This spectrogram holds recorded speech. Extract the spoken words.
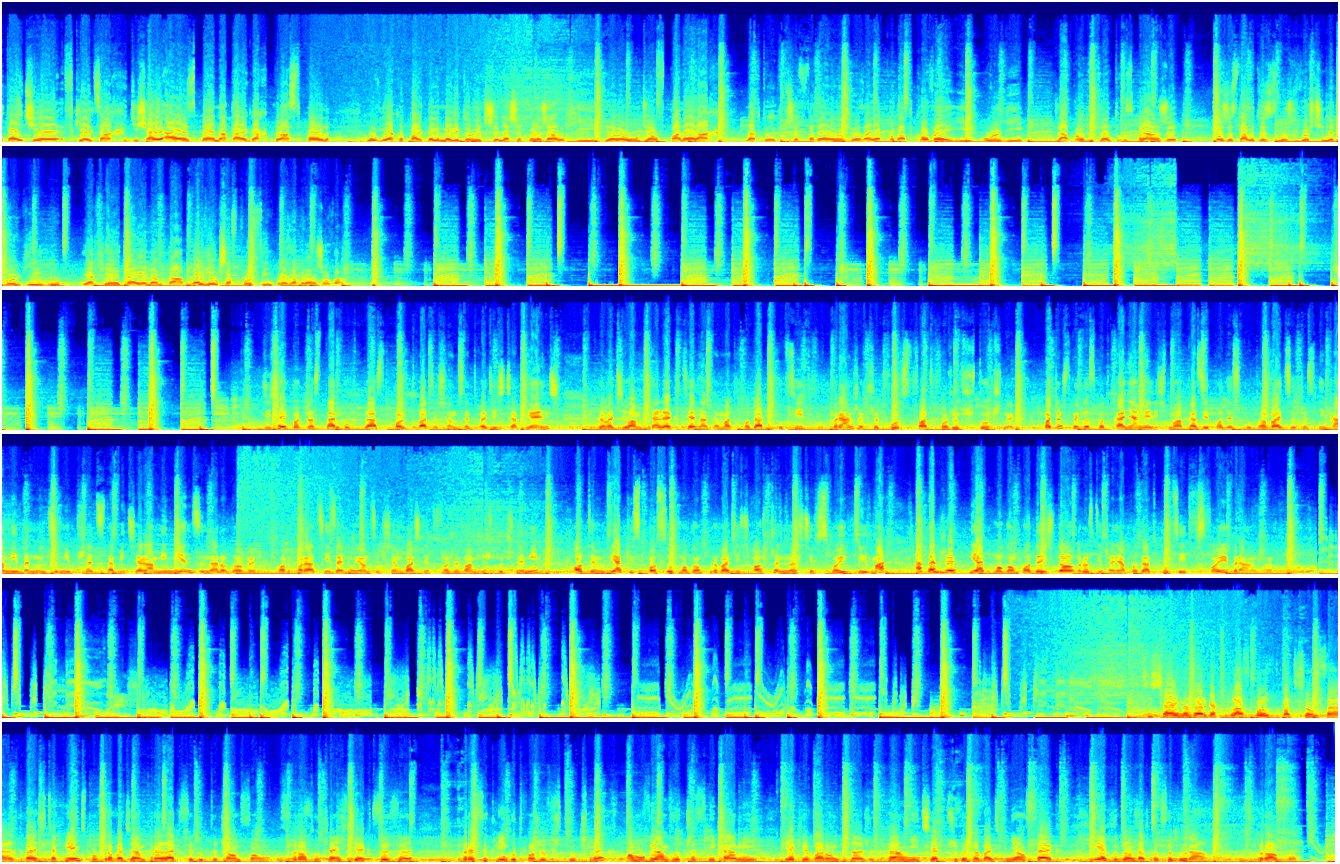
Witajcie w Kielcach. Dzisiaj ASB na targach Plastpol. Głównie jako partner merytoryczny nasze koleżanki biorą udział w panelach, na których przedstawiają rozwiązania podatkowe i ulgi dla producentów z branży. Korzystamy też z możliwości networkingu, jakie daje nam ta największa w Polsce impreza branżowa. Podczas targów Plastpol 2025 prowadziłam prelekcję na temat podatku CIT w branży przetwórstwa tworzyw sztucznych. Podczas tego spotkania mieliśmy okazję podyskutować z uczestnikami będącymi przedstawicielami międzynarodowych korporacji zajmujących się właśnie tworzywami sztucznymi o tym, w jaki sposób mogą wprowadzić oszczędności w swoich firmach, a także jak mogą podejść do rozliczenia podatku CIT w swojej branży. Dzisiaj na targach Plaspol 2025 poprowadziłam prelekcję dotyczącą zwrotu części akcyzy w recyklingu tworzyw sztucznych. Omówiłam z uczestnikami, jakie warunki należy spełnić, jak przygotować wniosek i jak wygląda procedura zwrotu.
